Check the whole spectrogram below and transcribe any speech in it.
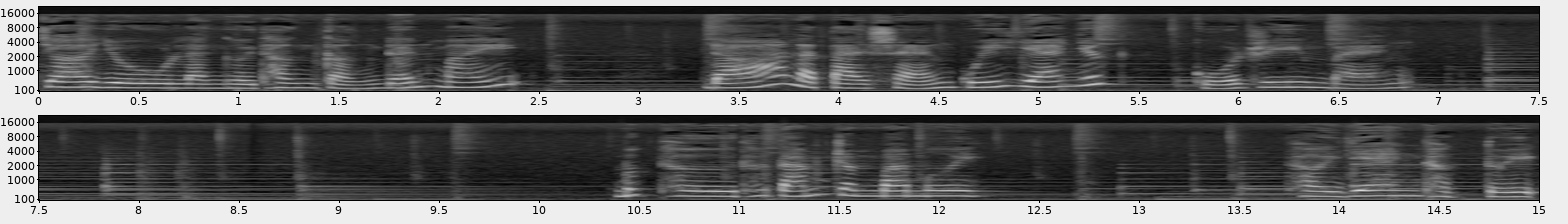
Cho dù là người thân cận đến mấy, đó là tài sản quý giá nhất của riêng bạn. Bức thư thứ 830 Thời gian thật tuyệt.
